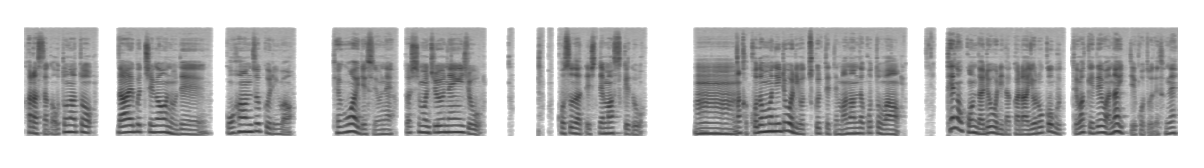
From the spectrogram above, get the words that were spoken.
辛さが大人とだいぶ違うのでご飯作りは手強いですよね。私も10年以上子育てしてますけどうーんなんか子供に料理を作ってて学んだことは手の込んだ料理だから喜ぶってわけではないっていうことですね。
